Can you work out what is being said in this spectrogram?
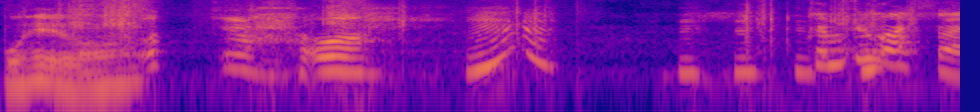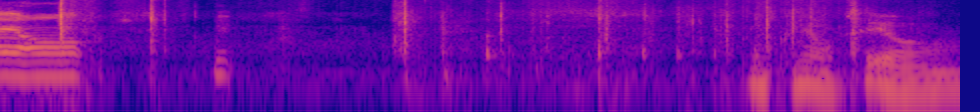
뭐 해요? 어. 음. 캠핑 왔어요. 그냥 없애요.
